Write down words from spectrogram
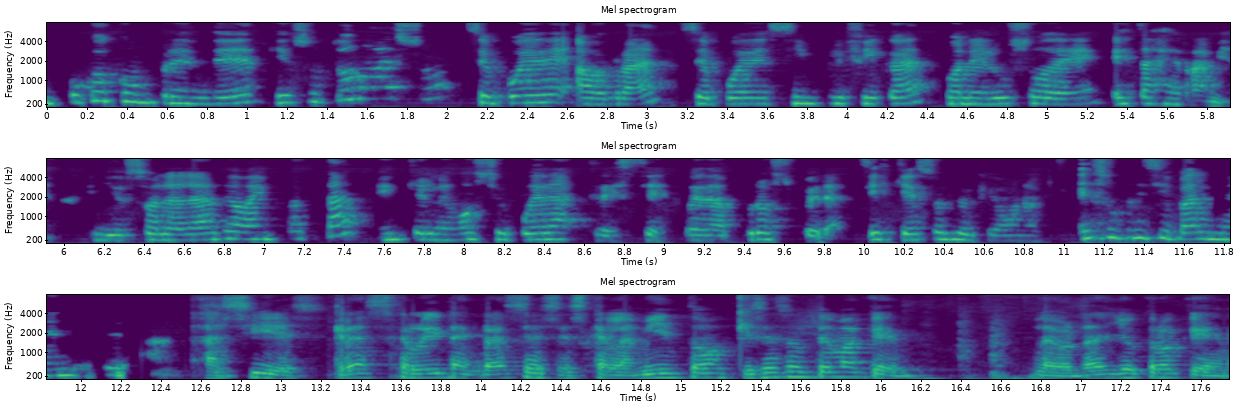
un poco comprender que eso, todo eso se puede ahorrar, se puede simplificar con el uso de estas herramientas. Y eso a la larga va a impactar en que el negocio pueda crecer, pueda prosperar. Si es que eso es lo que uno Eso principalmente. Así es. Gracias, Carolina. Gracias, escalamiento. Quizás es un tema que la verdad yo creo que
